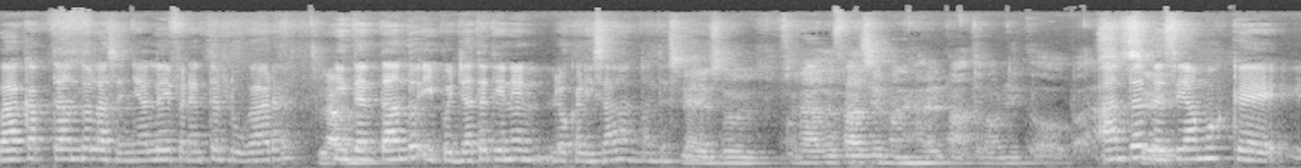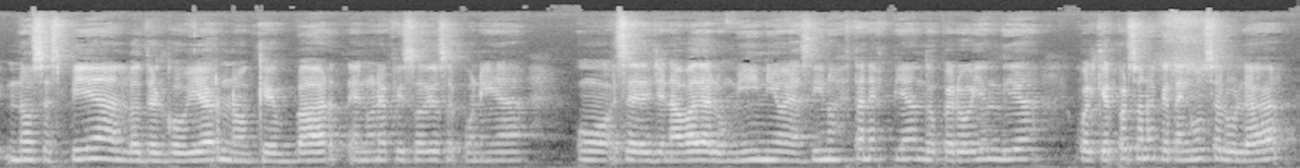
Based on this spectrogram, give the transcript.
va captando la señal de diferentes lugares, Claro. intentando, y pues ya te tienen localizada en donde Sí, eso se les hace fácil manejar el patrón y todo. Antes Sí. decíamos que nos espían los del gobierno, que Bart en un episodio se ponía o se llenaba de aluminio y así nos están espiando, pero hoy en día cualquier persona que tenga un celular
